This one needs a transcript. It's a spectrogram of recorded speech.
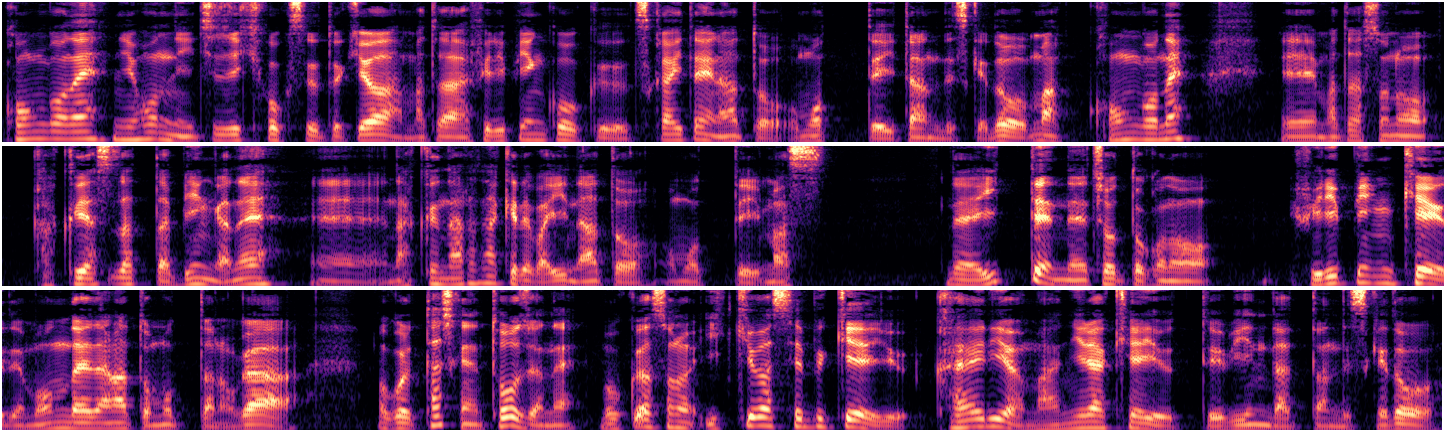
今後ね日本に一時帰国する時はまたフィリピン航空使いたいなと思っていたんですけど、まあ、今後ね、えー、またその格安だった便がね、えー、なくならなければいいなと思っています。で1点ねちょっとこのフィリピン経由で問題だなと思ったのが、まあ、これ確かに当時はね僕はその行きはセブ経由帰りはマニラ経由っていう便だったんですけど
